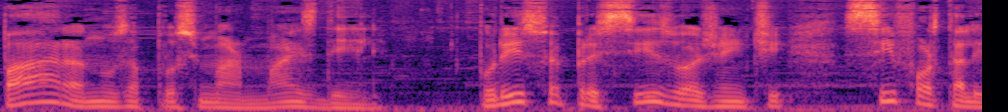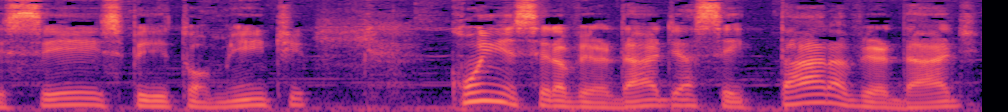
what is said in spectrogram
para nos aproximar mais dele. Por isso é preciso a gente se fortalecer espiritualmente, conhecer a verdade, aceitar a verdade,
